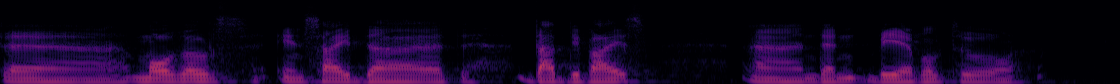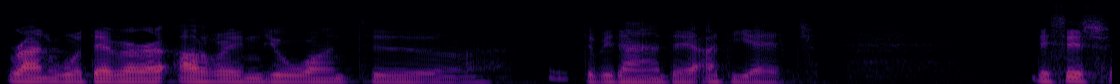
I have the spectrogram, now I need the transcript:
models inside that, that device and then be able to run whatever algorithm you want to, to be done at the, at the edge. This is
